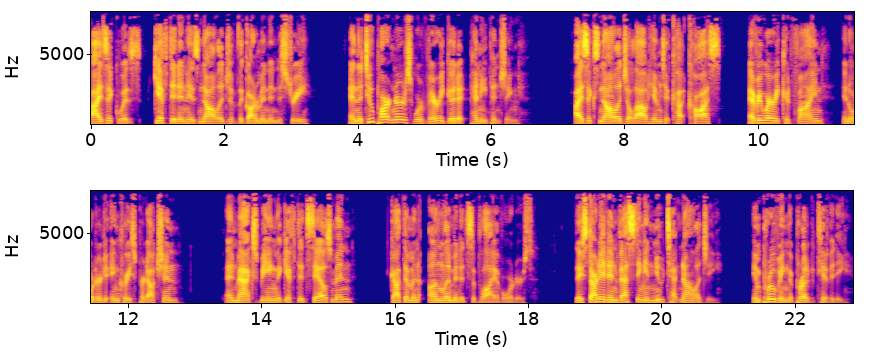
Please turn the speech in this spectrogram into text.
Isaac was gifted in his knowledge of the garment industry, and the two partners were very good at penny pinching. Isaac's knowledge allowed him to cut costs everywhere he could find in order to increase production, and Max, being the gifted salesman, got them an unlimited supply of orders. They started investing in new technology, improving the productivity.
